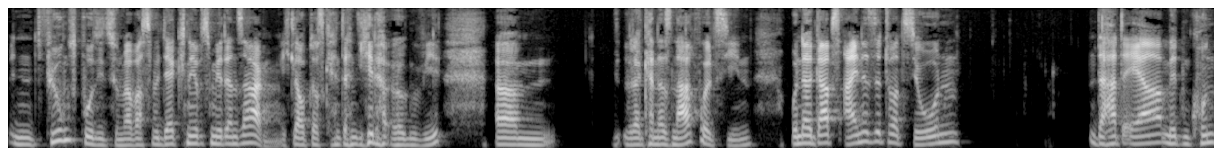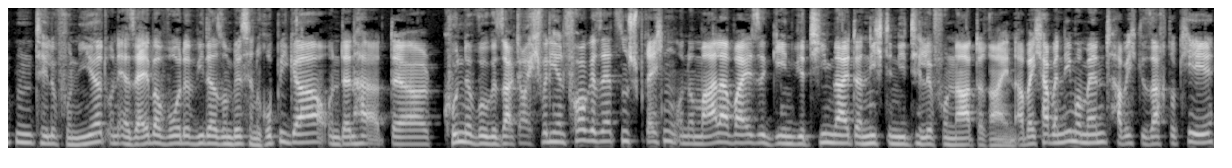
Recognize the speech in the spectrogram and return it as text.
in Führungsposition war, was will der Knirps mir denn sagen? Ich glaube, das kennt dann jeder irgendwie. Ähm, oder kann das nachvollziehen. Und da gab es eine Situation, da hat er mit dem Kunden telefoniert und er selber wurde wieder so ein bisschen ruppiger und dann hat der Kunde wohl gesagt, oh, ich will hier einen Vorgesetzten sprechen und normalerweise gehen wir Teamleiter nicht in die Telefonate rein. Aber ich habe in dem Moment, habe ich gesagt, okay,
